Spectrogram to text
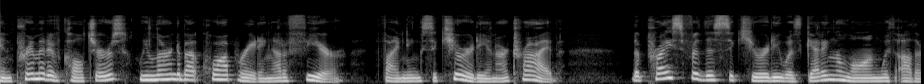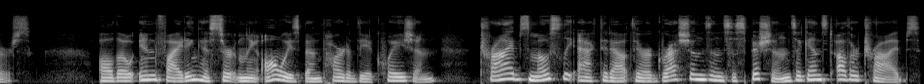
In primitive cultures, we learned about cooperating out of fear, finding security in our tribe. The price for this security was getting along with others. Although infighting has certainly always been part of the equation, tribes mostly acted out their aggressions and suspicions against other tribes.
